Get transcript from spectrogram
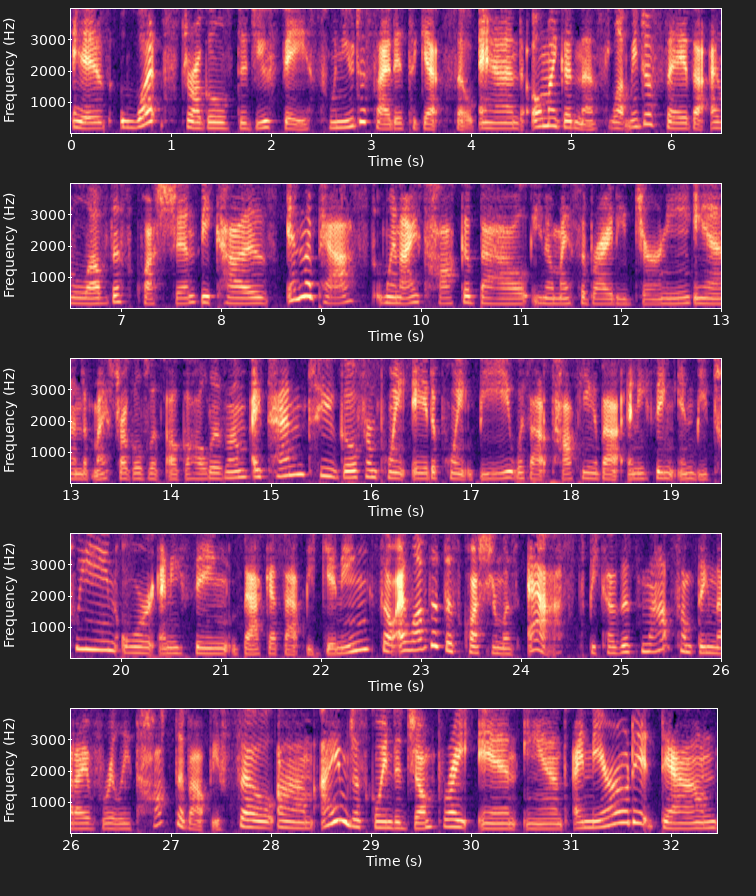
is What struggles did you face when you decided to get soap? And oh my goodness, let me just say that I love this question because in the past, when I talk about, you know, my sobriety journey and my struggles with alcoholism, I tend to go from point A to point B without talking about anything in between or anything back at that beginning. So I love that this question was asked because it's not something that I've I've really talked about before. So um, I am just going to jump right in and I narrowed it down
